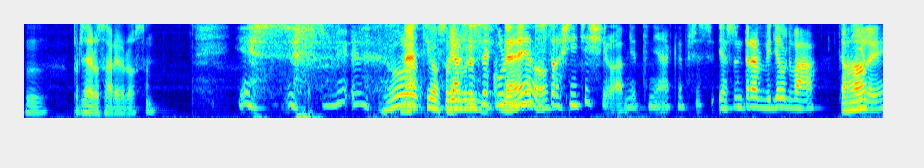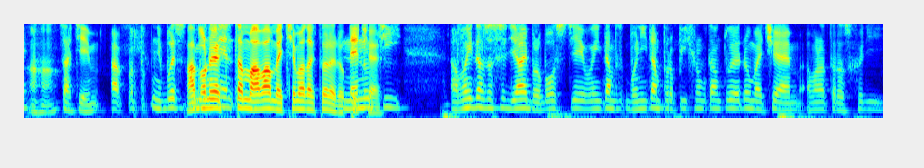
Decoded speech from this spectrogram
Hm. Protože je Rosario Dawson. Yes. Jo, Ne? tyjo, Já jsem se kvůli ne, na to jo. strašně těšil a mě to nějak nepřes... Já jsem teda viděl dva Aha. díly Aha. zatím a p- mě vůbec A ono, jak se tam mává mečema, tak to jde do piče. nenutí. A oni tam zase dělají blbosti, oni tam, oni tam propíchnou tam tu jednu mečem a ona to rozchodí.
